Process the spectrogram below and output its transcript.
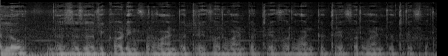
Hello, this is a recording for 1 2 3 4 1 2 3 4 1 2 3 4 1 2 3 4.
